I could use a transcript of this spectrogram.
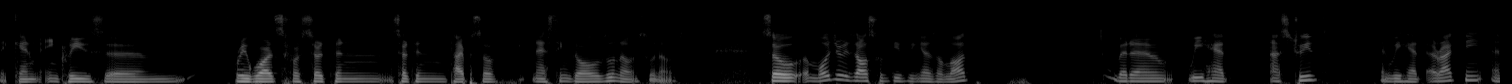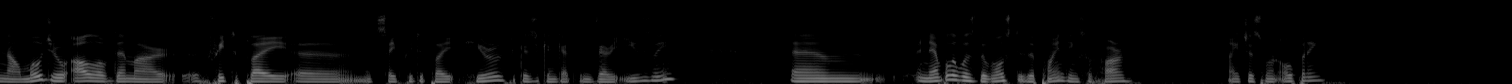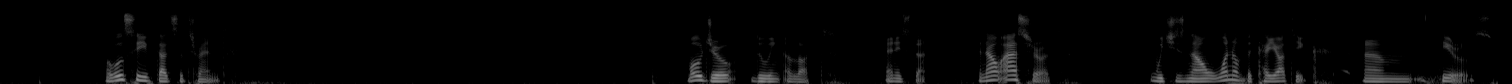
they can increase um, rewards for certain certain types of nesting dolls. Who knows? Who knows? So uh, Mojo is also giving us a lot, but uh, we had Astrid and we had Arachne and now Mojo. All of them are uh, free to play. Uh, let's say free to play heroes because you can get them very easily. Um, Nebula was the most disappointing so far. Like just one opening. Well, we'll see if that's a trend. Mojo doing a lot, and it's done. And now Astaroth, which is now one of the chaotic um, heroes.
